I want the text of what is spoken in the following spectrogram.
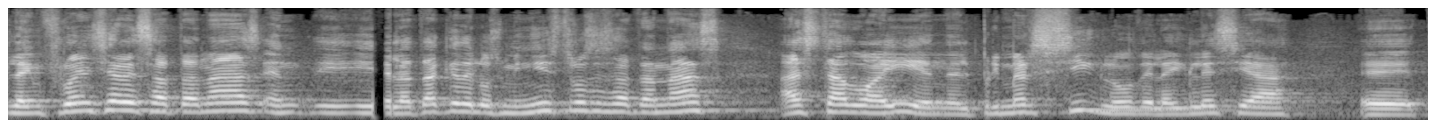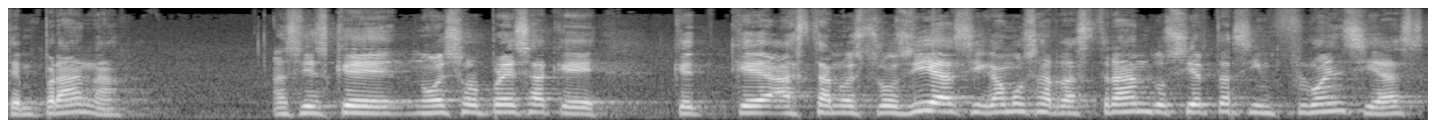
la influencia de Satanás y el ataque de los ministros de Satanás ha estado ahí en el primer siglo de la iglesia eh, temprana. Así es que no es sorpresa que, hasta nuestros días sigamos arrastrando ciertas influencias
